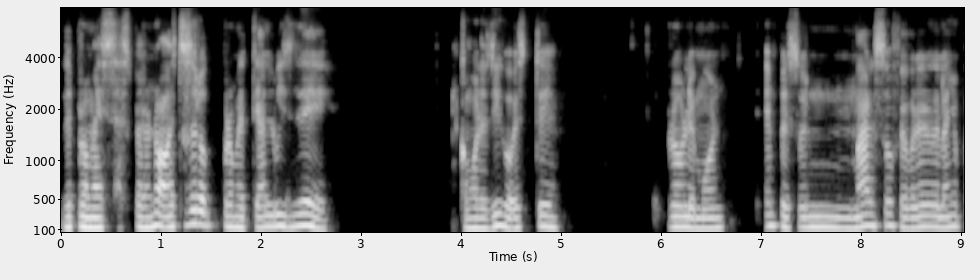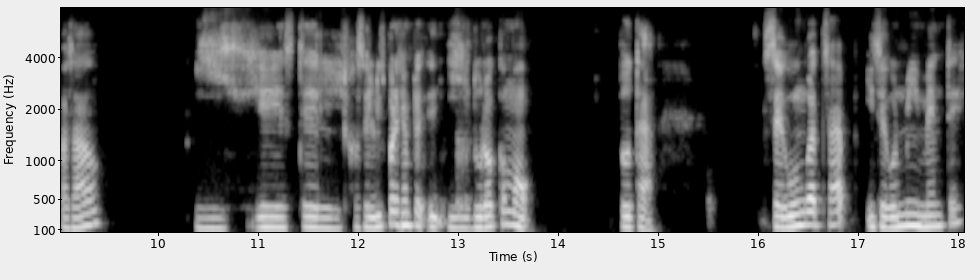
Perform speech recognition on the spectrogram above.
de promesas. Pero no, esto se lo prometí a Luis de, como les digo, este problemón empezó en marzo, febrero del año pasado. Y este, el José Luis, por ejemplo, y, duró como, puta, según WhatsApp y según mi mente,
